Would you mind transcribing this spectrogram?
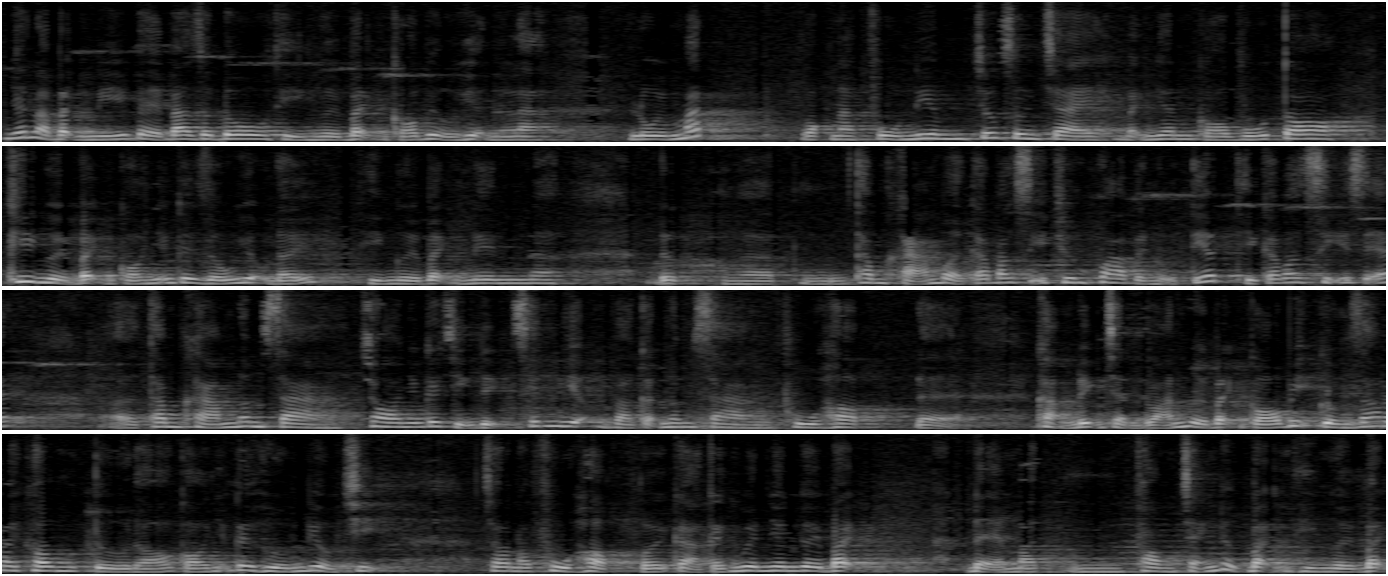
nhất là bệnh lý về Bazodo thì người bệnh có biểu hiện là lồi mắt hoặc là phù niêm trước xương chày, bệnh nhân có vú to. Khi người bệnh có những cái dấu hiệu đấy thì người bệnh nên ờ, được ờ, thăm khám bởi các bác sĩ chuyên khoa về nội tiết thì các bác sĩ sẽ thăm khám lâm sàng cho những cái chỉ định xét nghiệm và cận lâm sàng phù hợp để khẳng định chẩn đoán người bệnh có bị cường giáp hay không, từ đó có những cái hướng điều trị cho nó phù hợp với cả cái nguyên nhân gây bệnh để mà ừ, phòng tránh được bệnh thì người bệnh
